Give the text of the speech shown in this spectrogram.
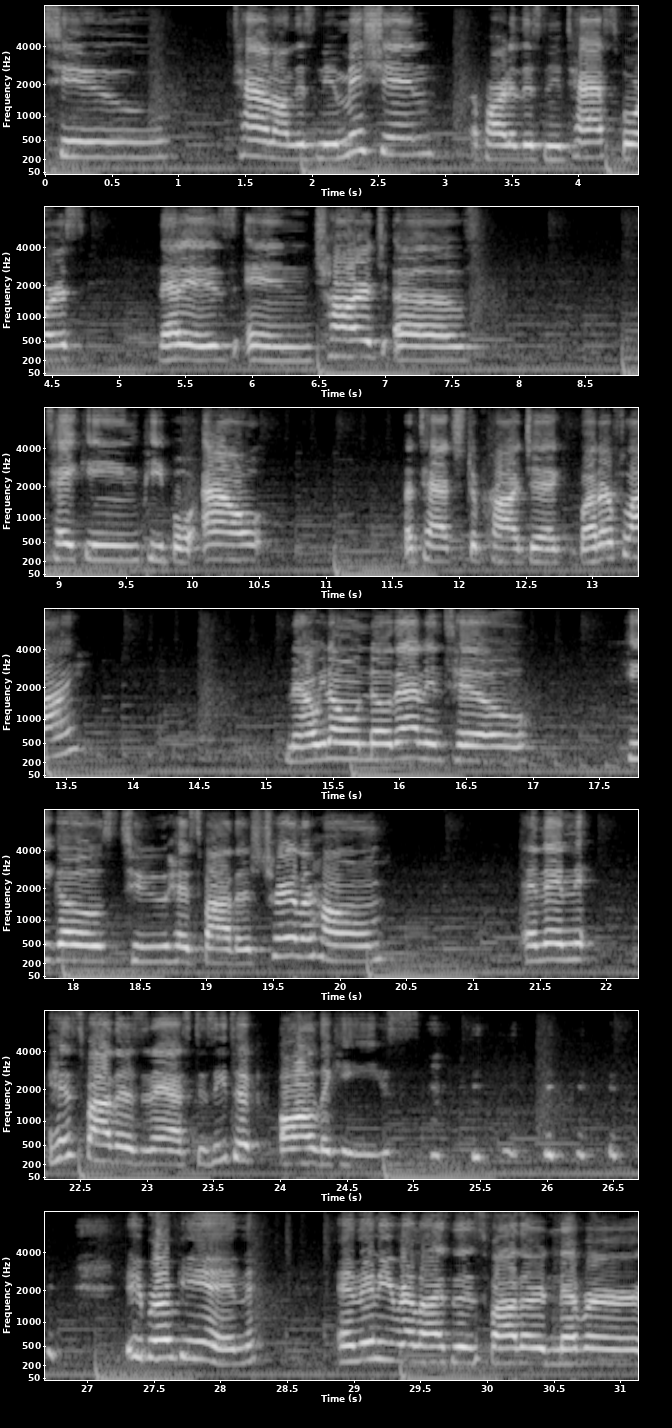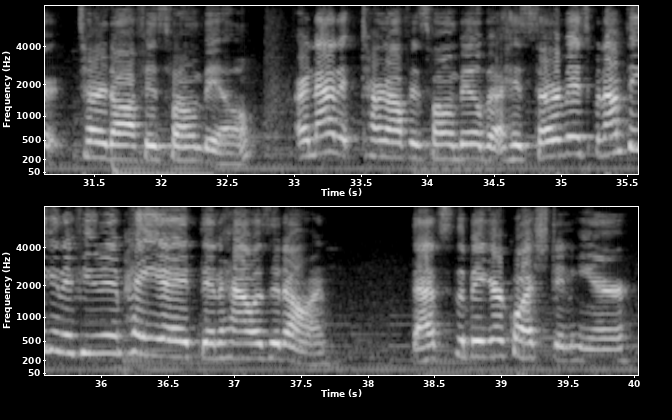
to town on this new mission, a part of this new task force that is in charge of taking people out attached to Project Butterfly. Now, we don't know that until he goes to his father's trailer home, and then his father is an ass because he took all the keys. he broke in and then he realized that his father never turned off his phone bill. Or not turn off his phone bill, but his service. But I'm thinking if you didn't pay it, then how is it on? That's the bigger question here.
